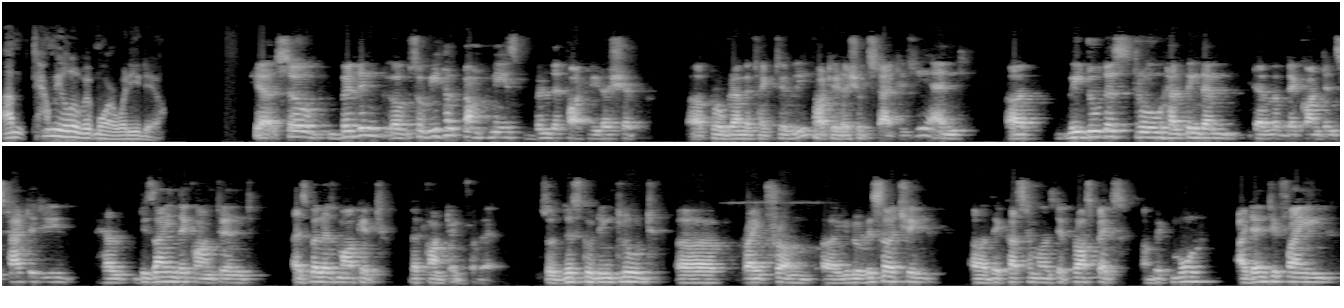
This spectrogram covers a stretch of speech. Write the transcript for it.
Um, tell me a little bit more. What do you do? Yeah, so building, uh, so we help companies build a thought leadership uh, program effectively, thought leadership strategy, and uh, we do this through helping them develop their content strategy, help design their content, as well as market the content for them. So this could include uh, right from uh, you know researching uh, their customers, their prospects a bit more, identifying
